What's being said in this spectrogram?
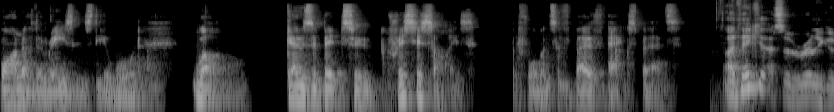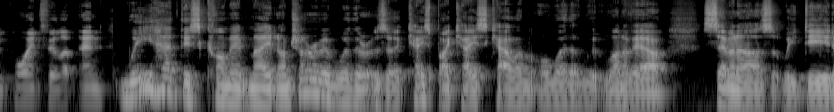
one of the reasons the award, well, goes a bit to criticize performance of both experts. I think that's a really good point, Philip. And we had this comment made, I'm trying to remember whether it was a case by case Calum or whether one of our seminars that we did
